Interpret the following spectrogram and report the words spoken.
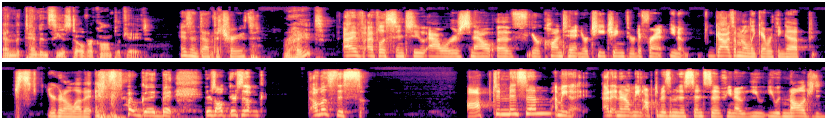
and the tendency is to overcomplicate. Isn't that Which, the truth? Right? I've I've listened to hours now of your content, your teaching through different, you know, guys, I'm going to link everything up. Just you're going to love it. It's so good, but there's all there's a, almost this optimism. I mean, I, and I don't mean optimism in the sense of, you know, you you acknowledge the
